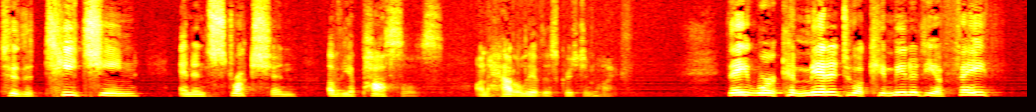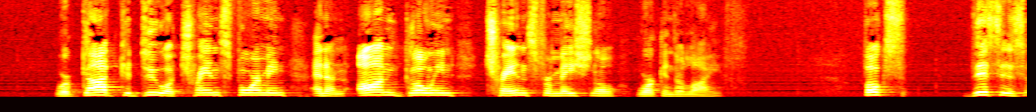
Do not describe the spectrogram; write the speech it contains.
to the teaching and instruction of the apostles on how to live this Christian life. They were committed to a community of faith where God could do a transforming and an ongoing transformational work in their life. Folks, this is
